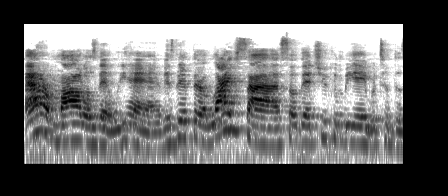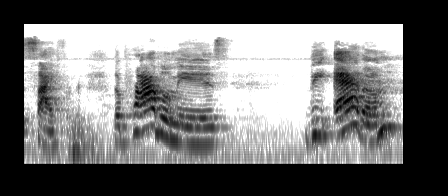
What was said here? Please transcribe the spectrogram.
our models that we have is that they're life size so that you can be able to decipher. The problem is the atom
